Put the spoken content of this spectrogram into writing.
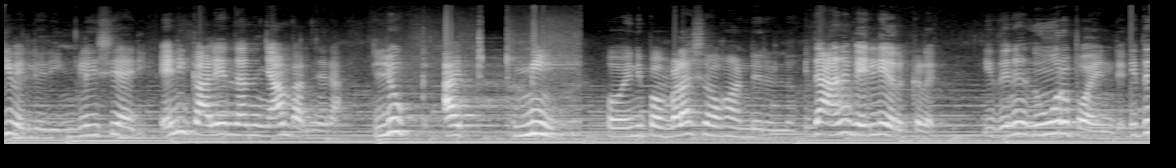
ഈ വലിയൊരു ഇംഗ്ലീഷുകാരി എനി കളി എന്താന്ന് ഞാൻ പറഞ്ഞുതരാം. ലുക്ക് അറ്റ് മീ ഓ ഇനിയിപ്പോ ഇവിടെ ഷോ കണ്ടിരുന്നല്ലോ ഇതാണ് വലിയ ഇറുക്കൾ ഇതിന് നൂറ് പോയിന്റ് ഇത്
